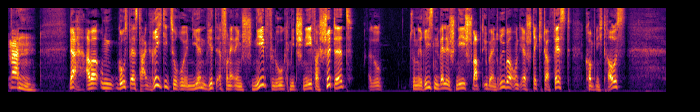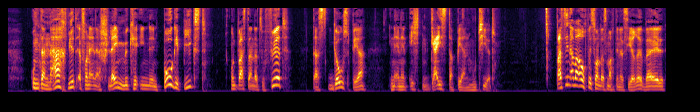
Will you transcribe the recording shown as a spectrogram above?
Mann. Ja, aber um Ghostbears Tag richtig zu ruinieren, wird er von einem Schneepflug mit Schnee verschüttet. Also so eine Riesenwelle Schnee schwappt über ihn drüber und er steckt da fest, kommt nicht raus. Und danach wird er von einer Schleimmücke in den Po gebiegst und was dann dazu führt, dass Ghostbear in einen echten Geisterbären mutiert. Was ihn aber auch besonders macht in der Serie, weil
